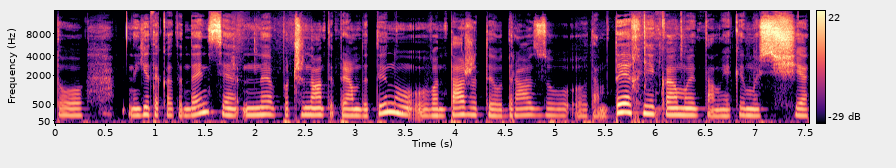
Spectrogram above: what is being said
то є така тенденція не починати прям дитину вантажити одразу е, там техніками, там якимось ще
